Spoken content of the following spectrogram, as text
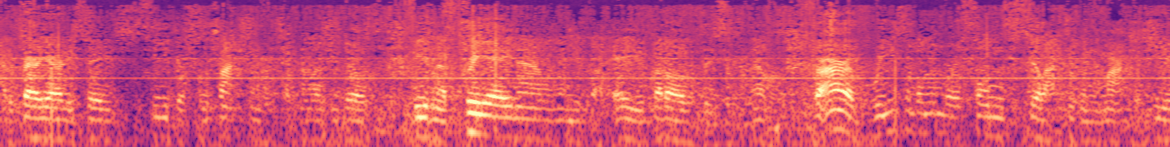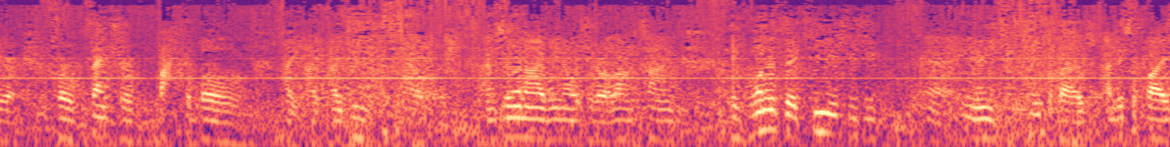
at a very early stage, seed or some traction or technology build, even at pre-A now, and then you've got A, you've got all of these different levels. There are a reasonable number of funds still active in the market here for venture backable. I, I, I do. And Drew and I, we know each other a long time. I think one of the key issues you, uh, you need to think about, and this applies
